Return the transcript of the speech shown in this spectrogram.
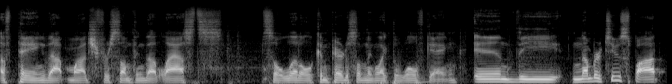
of paying that much for something that lasts so little compared to something like the Wolfgang. In the number two spot,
